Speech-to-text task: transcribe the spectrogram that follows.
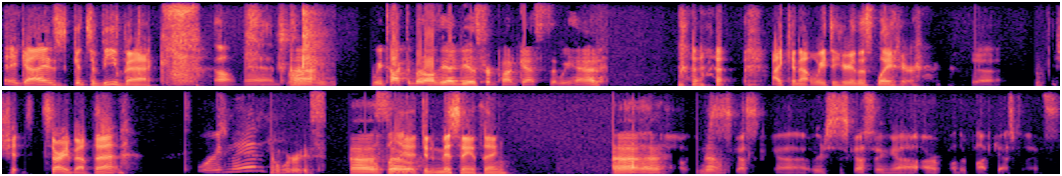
Hey guys, good to be back. Oh man, Um, we talked about all the ideas for podcasts that we had. I cannot wait to hear this later. yeah. Shit, sorry about that. Worries, man. No worries. Uh, Hopefully, so, I didn't miss anything. uh, we're no. just discussing. Uh, we're just discussing uh, our other podcast plans.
